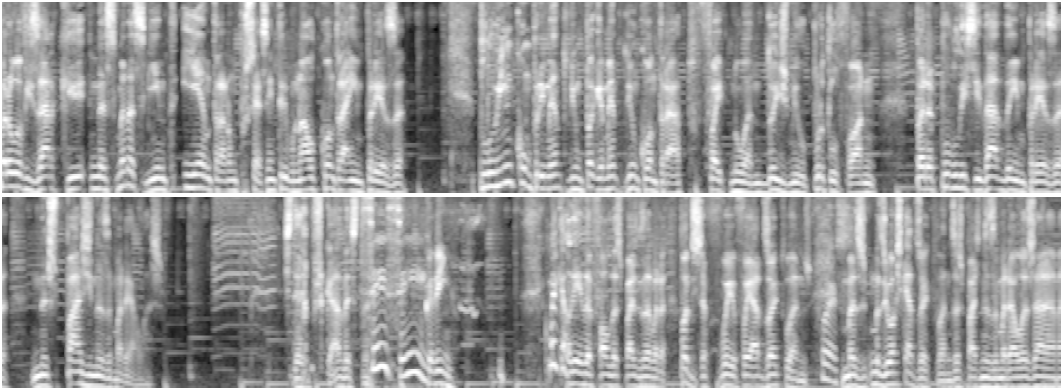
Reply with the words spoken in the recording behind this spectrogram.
para o avisar que na semana seguinte ia entrar um processo em tribunal contra a empresa pelo incumprimento de um pagamento de um contrato feito no ano 2000 por telefone para publicidade da empresa nas páginas amarelas. Isto é repescada esta. Sim, sim. Um bocadinho. Como é que alguém ainda fala das páginas amarelas? Pode, isto já foi, foi há 18 anos. Pois. Mas, mas eu acho que há 18 anos as páginas amarelas já,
